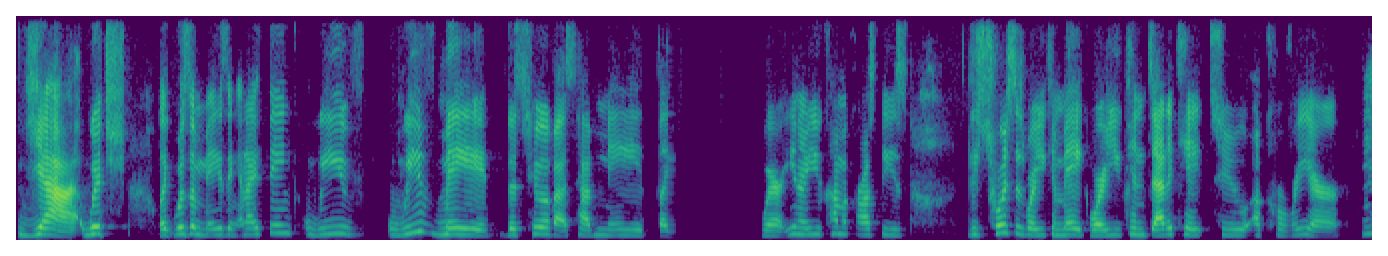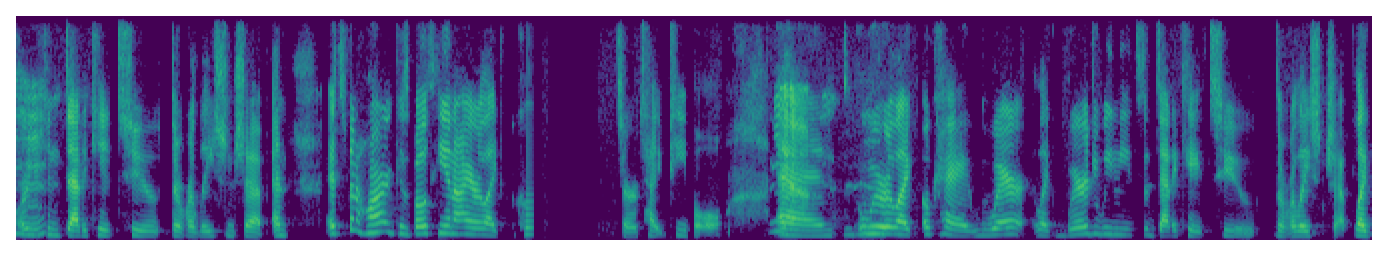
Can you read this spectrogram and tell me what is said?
Yeah, which like was amazing and i think we've we've made the two of us have made like where you know you come across these these choices where you can make where you can dedicate to a career mm-hmm. or you mm-hmm. can dedicate to the relationship and it's been hard because both he and i are like career type people yeah. and mm-hmm. we were like okay where like where do we need to dedicate to the relationship like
